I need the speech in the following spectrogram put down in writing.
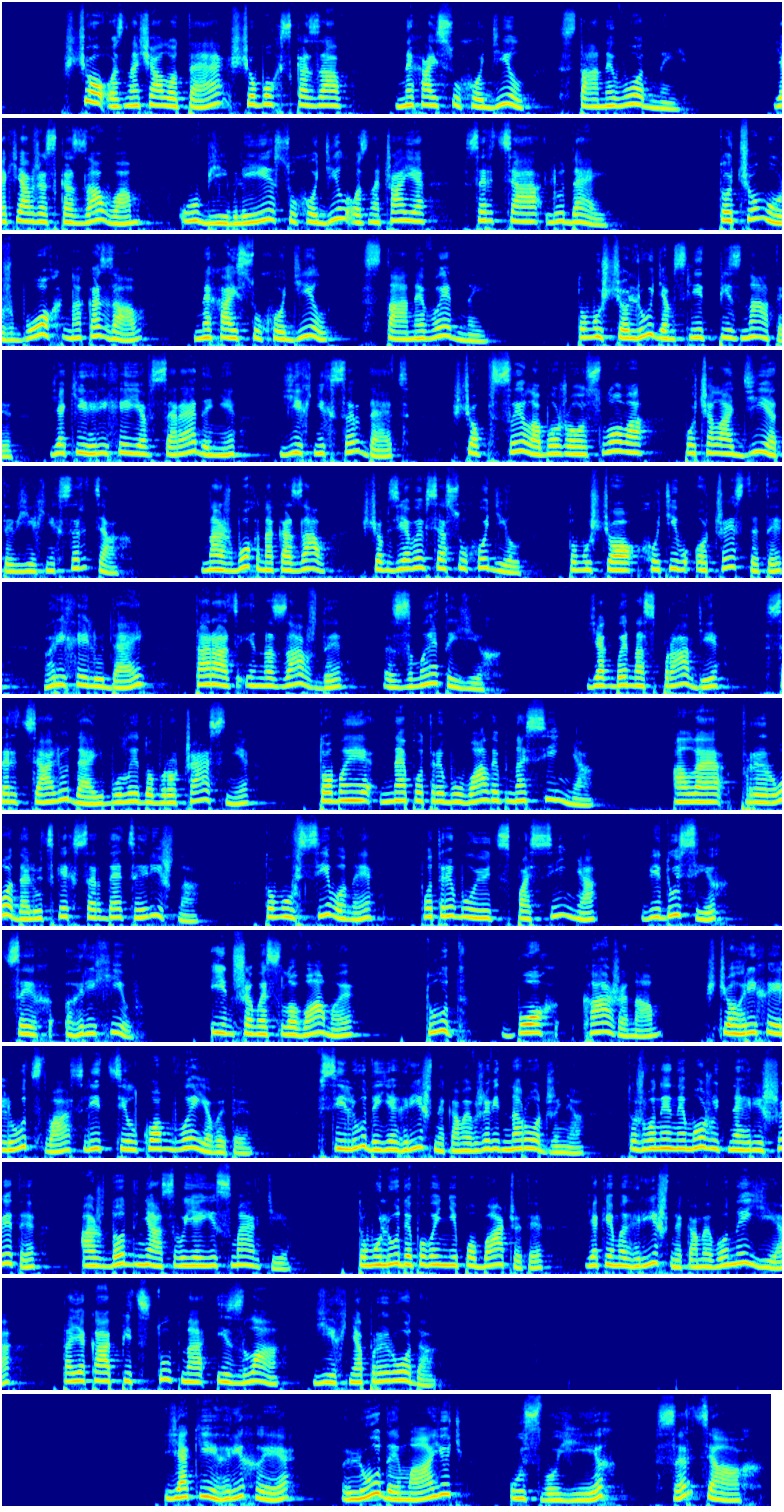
Що означало те, що Бог сказав, нехай суходіл стане водний. Як я вже сказав вам, у Біблії суходіл означає серця людей. То чому ж Бог наказав, нехай суходіл стане видний? Тому що людям слід пізнати, які гріхи є всередині їхніх сердець, щоб сила Божого Слова почала діяти в їхніх серцях. Наш Бог наказав, щоб з'явився суходіл, тому що хотів очистити гріхи людей та раз і назавжди змити їх. Якби насправді серця людей були доброчесні, то ми не потребували б насіння. Але природа людських сердець грішна, тому всі вони потребують спасіння від усіх цих гріхів. Іншими словами, тут Бог каже нам, що гріхи людства слід цілком виявити. Всі люди є грішниками вже від народження, тож вони не можуть не грішити аж до дня своєї смерті. Тому люди повинні побачити, якими грішниками вони є, та яка підступна і зла їхня природа. Які гріхи люди мають у своїх серцях?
